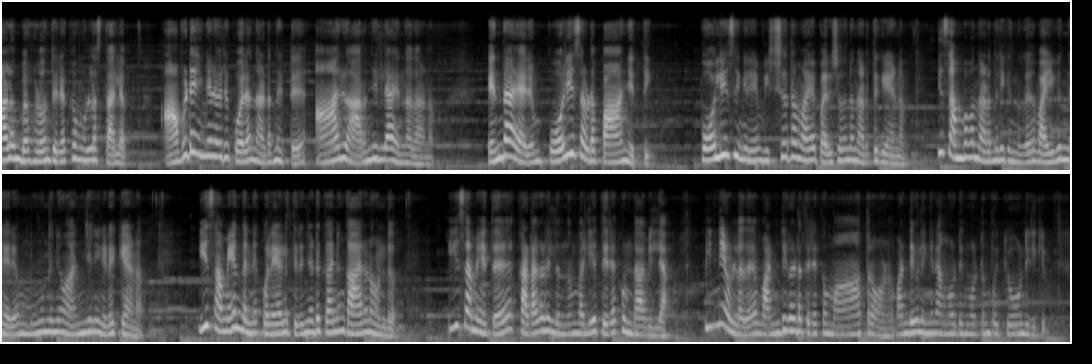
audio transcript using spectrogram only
ആളും ബഹളവും തിരക്കമുള്ള സ്ഥലം. അവിടെ ഇങ്ങനെ ഒരു കൊല നടന്നിട്ട് ആരും അറിഞ്ഞില്ല എന്നതാണ്. എന്തായാലും പോലീസ് അവിടെ പാഞ്ഞെത്തി. പോലീസ് ഇങ്ങനെ വിശദമായ പരിശോധന നടത്തുകയാണ്. ഈ സംഭവം നടന്നിരിക്കുന്നത് വൈകുന്നേരം മൂന്നിനും അഞ്ചിനും ഇടയ്ക്കാണ്. ഈ സമയം തന്നെ കൊലയാളി തിരഞ്ഞെടുക്കാനും കാരണമുണ്ട്. ഈ സമയത്ത് കടകളിലൊന്നും വലിയ തിരക്കുണ്ടാവില്ല. പിന്നെയുള്ളത് വണ്ടികളുടെ തിരക്ക് മാത്രമാണ്. വണ്ടികൾ ഇങ്ങനെ അങ്ങോട്ടും ഇങ്ങോട്ടും പൊയ്ക്കൊണ്ടിരിക്കും.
